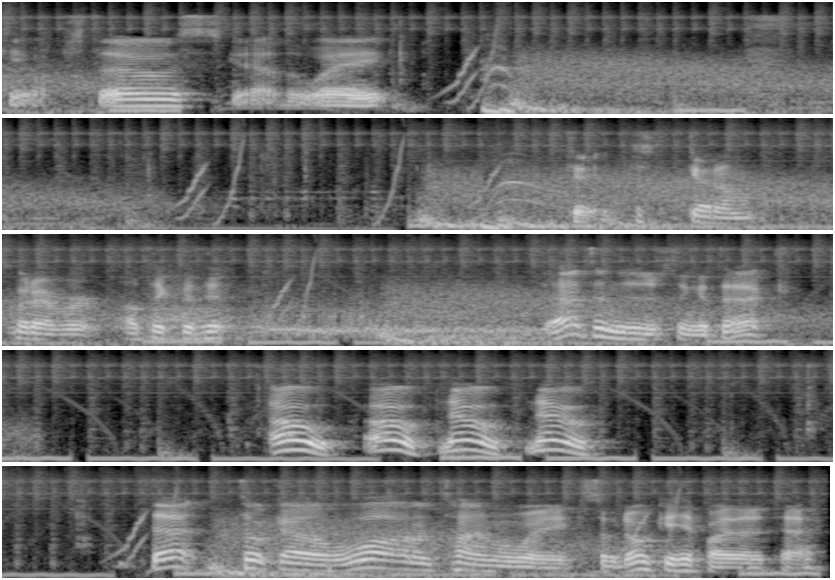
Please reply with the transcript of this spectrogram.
Okay, watch those. Get out of the way. Okay, just get them. Whatever. I'll take the hit. That's an interesting attack. Oh! Oh! No! No! That took a lot of time away, so don't get hit by that attack.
